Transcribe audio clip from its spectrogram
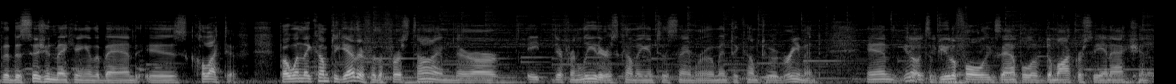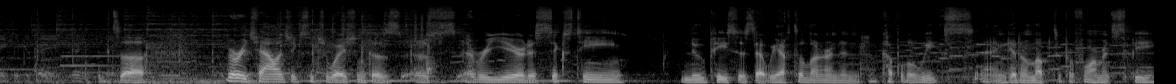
The decision making in the band is collective. But when they come together for the first time, there are eight different leaders coming into the same room and to come to agreement. And, you know, it's a beautiful example of democracy in action. It's a very challenging situation because every year there's 16 new pieces that we have to learn in a couple of weeks and get them up to performance speed.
